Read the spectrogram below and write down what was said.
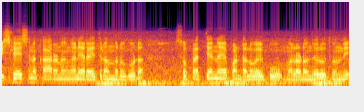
విశ్లేషణ కారణంగానే రైతులందరూ కూడా సో ప్రత్యామ్నాయ పంటల వైపు మళ్ళడం జరుగుతుంది.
